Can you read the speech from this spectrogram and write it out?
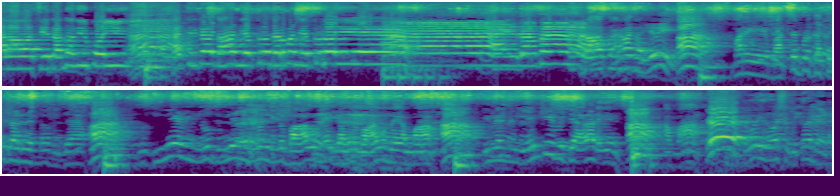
కళావా చేత అన్న తిరిపోయి కత్తిరికాయ దానం చేస్తున్నా ధర్మం చేస్తున్నా మరి భర్త ఇప్పుడు కత్తిరికాడు రెండో బిడ్డ? నువ్వు దియ్యే బాగున్నాయి గదులు బాగున్నాయి అమ్మా ఆ, ఇవి ఏంటి బిడ్డ అని అడిగింది. అమ్మా అదో ఇదో శుక్ర మేడ.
